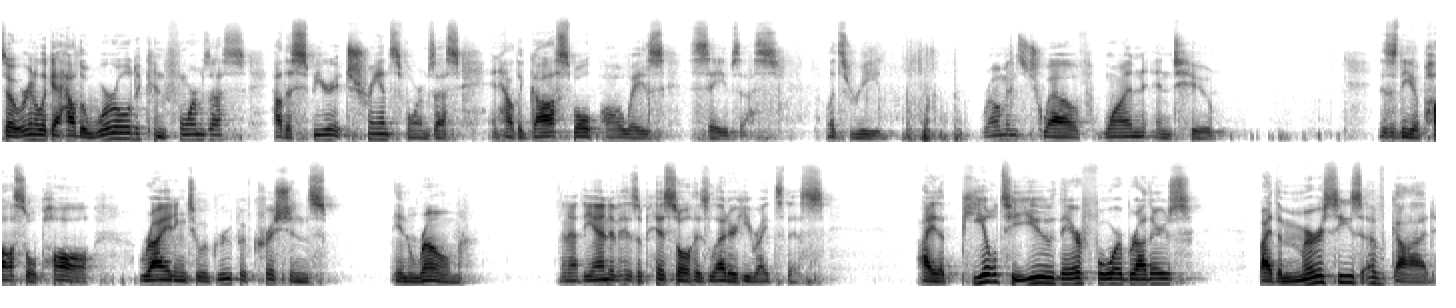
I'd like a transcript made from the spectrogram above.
So, we're going to look at how the world conforms us how the Spirit transforms us, and how the gospel always saves us. Let's read Romans 12, 1 and 2. This is the Apostle Paul writing to a group of Christians in Rome. And at the end of his epistle, his letter, he writes this I appeal to you, therefore, brothers, by the mercies of God,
